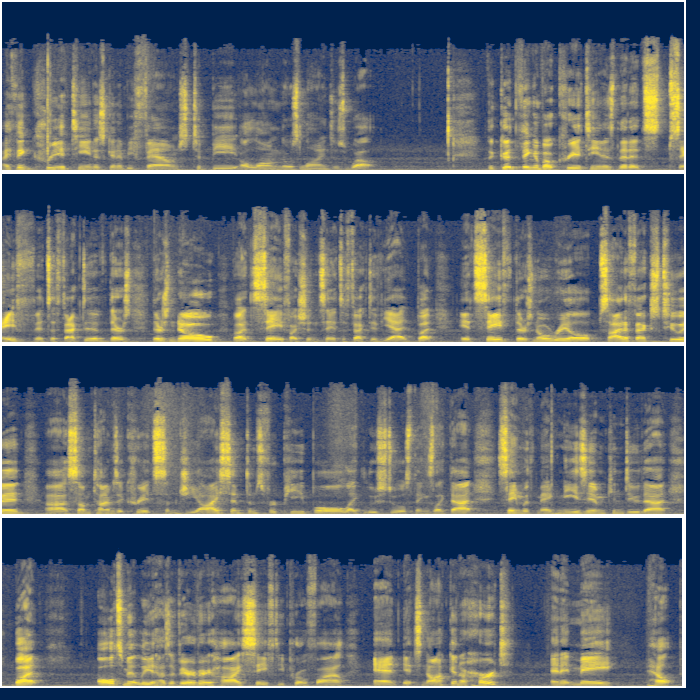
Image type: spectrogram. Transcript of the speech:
I think creatine is going to be found to be along those lines as well. The good thing about creatine is that it's safe, it's effective. There's there's no well, it's safe. I shouldn't say it's effective yet, but it's safe. There's no real side effects to it. Uh, sometimes it creates some GI symptoms for people, like loose stools, things like that. Same with magnesium can do that, but ultimately it has a very very high safety profile, and it's not going to hurt, and it may help.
